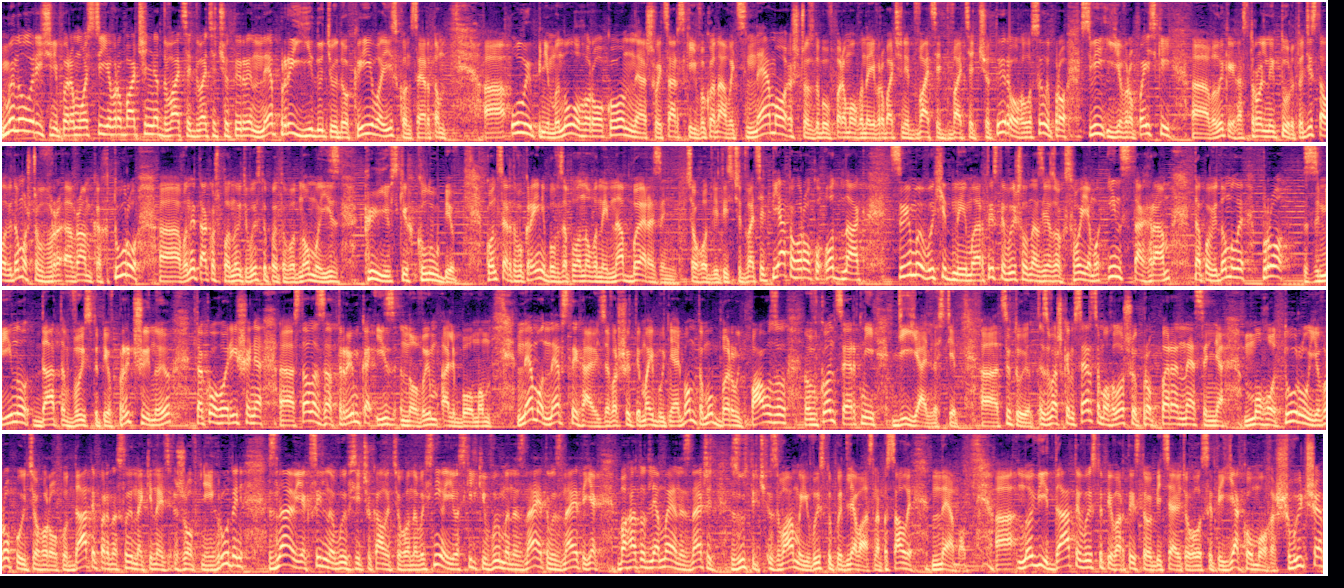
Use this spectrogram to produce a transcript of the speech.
Минулорічні переможці Євробачення 2024 не приїдуть до Києва із концертом. А у липні минулого року е, швейцарський виконавець Немо, що здобув перемогу на Євробаченні 2024, оголосили про свій європейський е, великий гастрольний тур. Тоді стало відомо, що в, в рамках туру е, вони також планують виступити в одному із київських клубів. Концерт в Україні був запланований на березень цього 2025 року. Однак цими вихідними артисти вийшли на зв'язок своєму інстаграм та повідомили про зміну дат виступів. Причиною такого рішення е, стала затримка із новим альбомом. Немо не встигають завершити майбутній альбом, тому беруть паузу в концертній діяльності. Е, Цитую з важким серцем оголошую про перенесення мого туру Європою цього року. Дати перенесли на кінець жовтня і грудень. Знаю, як сильно ви всі чекали цього навесні. І оскільки ви мене знаєте, ви знаєте, як багато для мене значить зустріч з вами і виступи для вас. Написали Немо. А нові дати виступів артисти обіцяють оголосити якомога швидше.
